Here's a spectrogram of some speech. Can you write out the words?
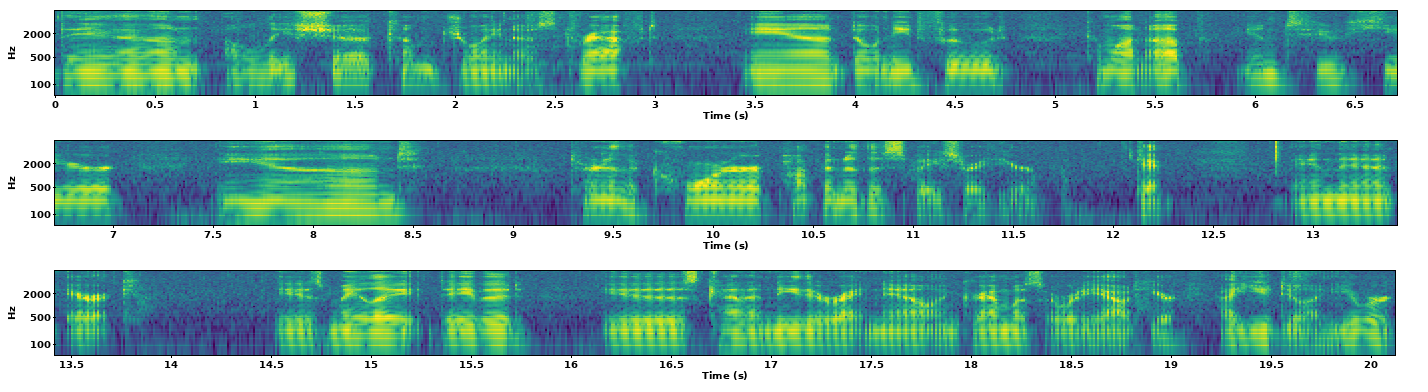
Then Alicia, come join us. Draft and don't need food. Come on up into here and turn in the corner. Pop into this space right here. Okay. And then Eric is melee. David is kind of neither right now, and Grandma's already out here. How you doing? You were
